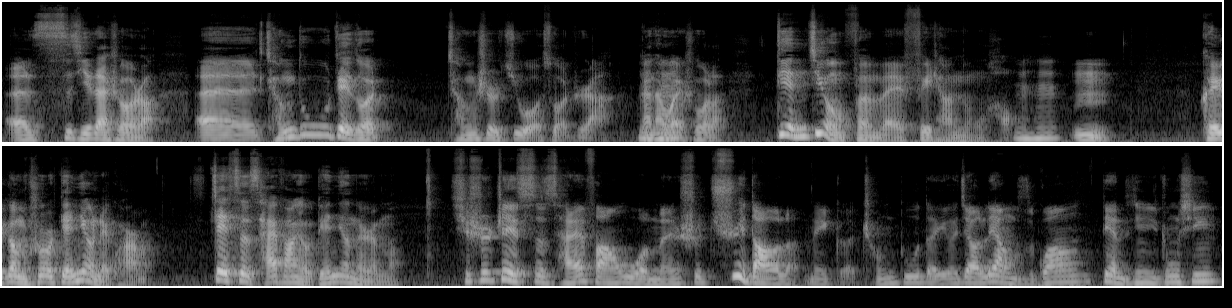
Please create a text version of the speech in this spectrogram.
呃，思琪再说说，呃，成都这座城市，据我所知啊，刚才我也说了，电竞氛围非常浓厚。嗯哼，嗯，可以跟我们说说电竞这块儿吗？这次采访有电竞的人吗？其实这次采访我们是去到了那个成都的一个叫量子光电子竞技中心，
